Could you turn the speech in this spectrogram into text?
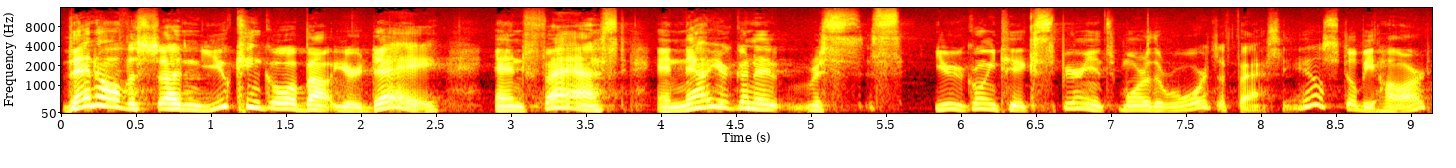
then all of a sudden you can go about your day and fast, and now you're going to you're going to experience more of the rewards of fasting. It'll still be hard,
